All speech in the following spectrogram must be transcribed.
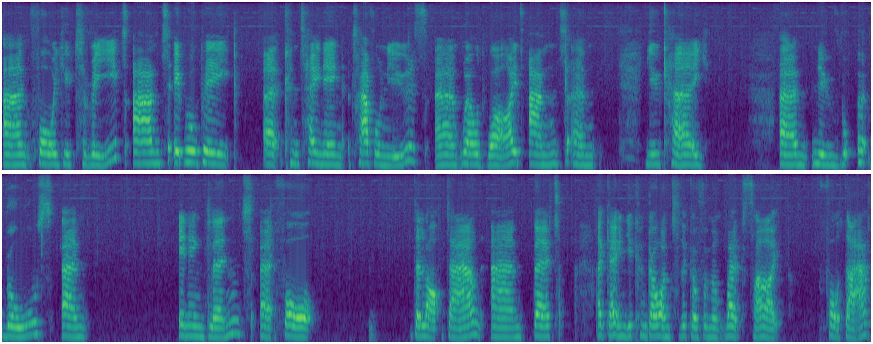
um, for you to read. And it will be uh, containing travel news um, worldwide and um, UK um, new uh, rules um, in England uh, for the lockdown um, but again you can go onto the government website for that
